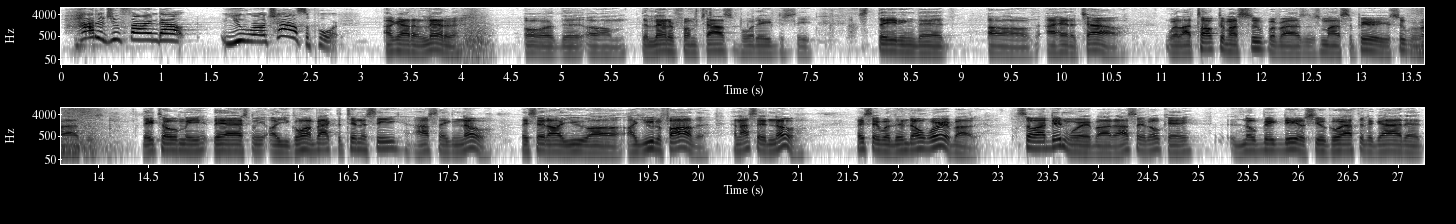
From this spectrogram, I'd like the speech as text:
How did you find out you were on child support? I got a letter, or the um, the letter from child support agency, stating that uh, I had a child. Well, I talked to my supervisors, my superior supervisors. They told me, they asked me, "Are you going back to Tennessee?" I said, "No." They said, "Are you uh, are you the father?" And I said, "No." They said, "Well, then don't worry about it." So I didn't worry about it. I said, "Okay, no big deal. She'll go after the guy that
